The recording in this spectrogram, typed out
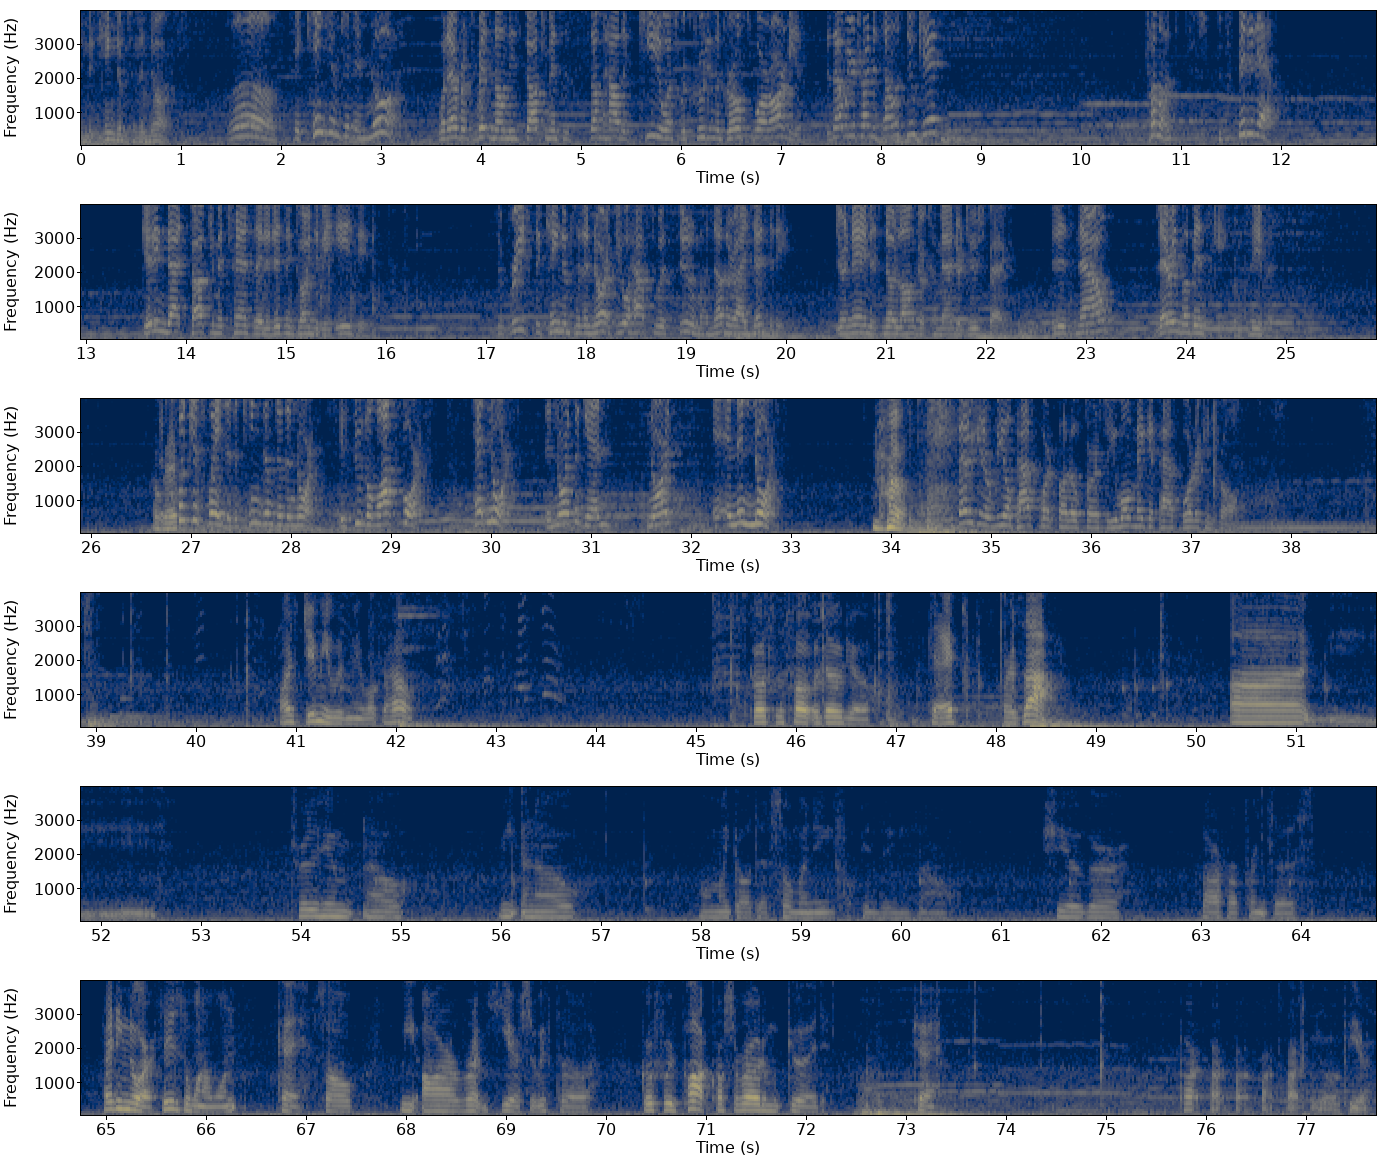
In the kingdom to the north. Oh, the kingdom to the north. Whatever's written on these documents is somehow the key to us recruiting the girls to our army. Is, is that what you're trying to tell us, new kid? Come on, sp- spit it out. Getting that document translated isn't going to be easy. To breach the kingdom to the north, you'll have to assume another identity. Your name is no longer Commander Douchebag. It is now Larry Babinski from Cleveland. Okay. The quickest way to the kingdom to the north is through the Lost Forest. Head north, then north again, north, and then north. You better get a real passport photo first or you won't make it past border control. Why is Jimmy with me? What the hell? Let's go to the photo dojo. Okay. Where's that? Uh... Trillium... No. Meet to know. Oh my god, there's so many fucking things now. Sugar. Flower for a princess. Heading north. This is the one I want. Okay, so we are right here. So we have to go through the park, cross the road, and we're good. Okay. Park, park, park, park, park. We go up here.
